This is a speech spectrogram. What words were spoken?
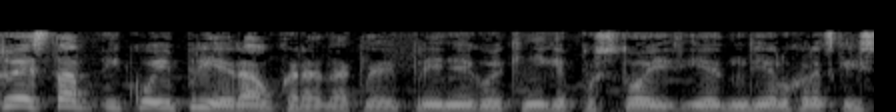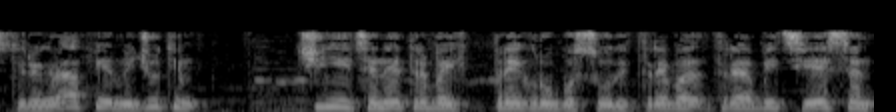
to je stav i koji prije Raukara, dakle prije njegove knjige postoji jednom dijelu hrvatske historiografije, međutim činjenice ne treba ih pregrubo suditi. Treba, treba biti svjesan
